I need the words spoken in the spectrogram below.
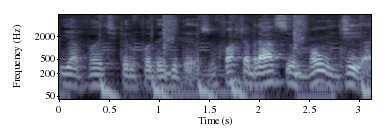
e avante pelo poder de Deus. Um forte abraço e um bom dia.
